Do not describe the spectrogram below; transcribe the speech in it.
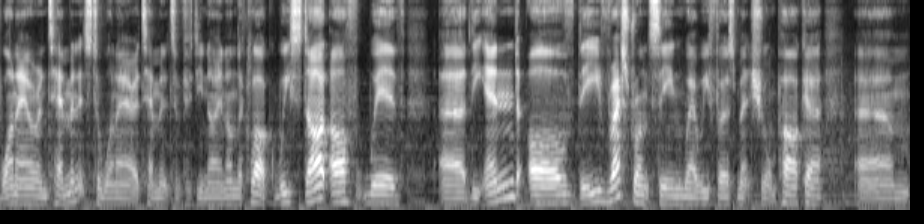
1 hour and 10 minutes to 1 hour 10 minutes and 59 on the clock. We start off with uh, the end of the restaurant scene where we first met Sean Parker, um,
